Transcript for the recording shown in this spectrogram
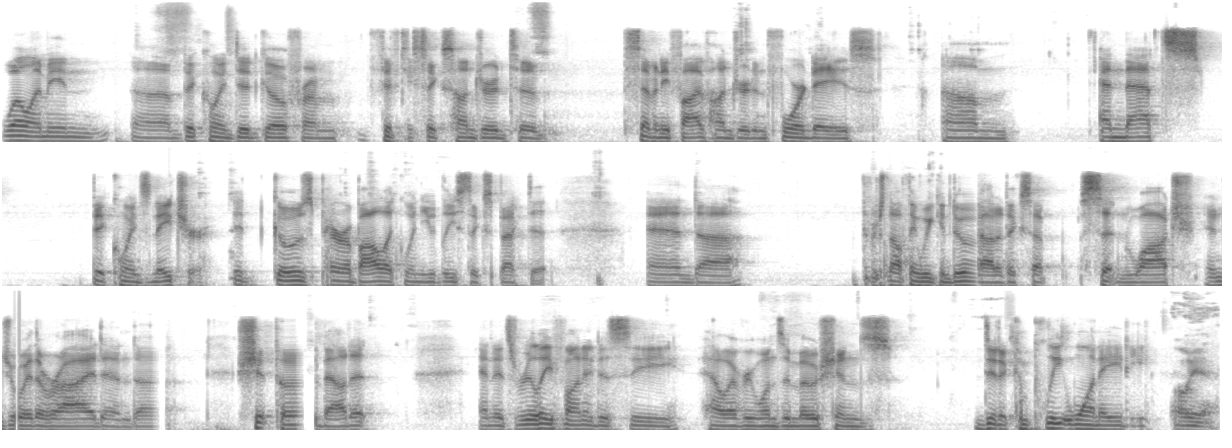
Well, I mean, uh, Bitcoin did go from 5,600 to 7,500 in four days. Um, and that's Bitcoin's nature. It goes parabolic when you least expect it. And uh, there's nothing we can do about it except sit and watch, enjoy the ride, and uh, shit post about it and it's really funny to see how everyone's emotions did a complete 180. Oh yeah,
